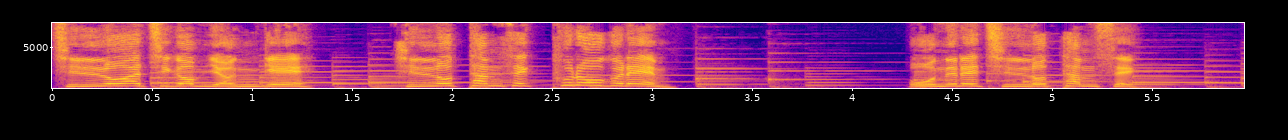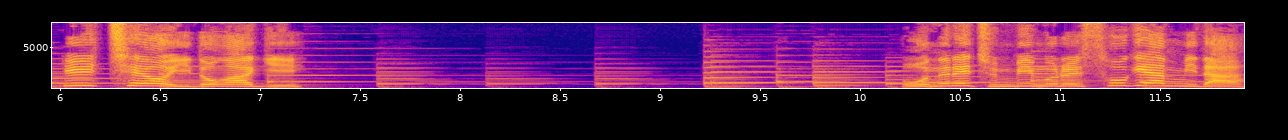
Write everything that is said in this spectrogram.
진로와 직업 연계, 진로 탐색 프로그램. 오늘의 진로 탐색, 휠체어 이동하기. 오늘의 준비물을 소개합니다.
